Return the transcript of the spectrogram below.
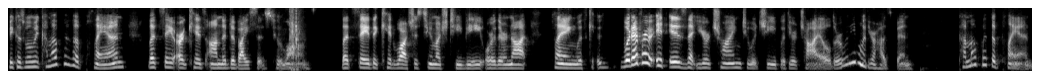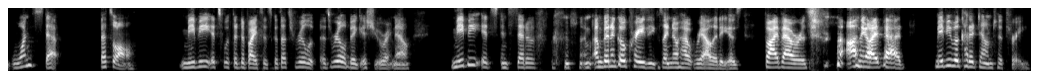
Because when we come up with a plan, let's say our kid's on the devices too long. Let's say the kid watches too much TV or they're not playing with whatever it is that you're trying to achieve with your child or even with your husband. Come up with a plan, one step. That's all. Maybe it's with the devices because that's real. It's real big issue right now. Maybe it's instead of I'm, I'm going to go crazy because I know how reality is. Five hours on the iPad. Maybe we'll cut it down to three,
